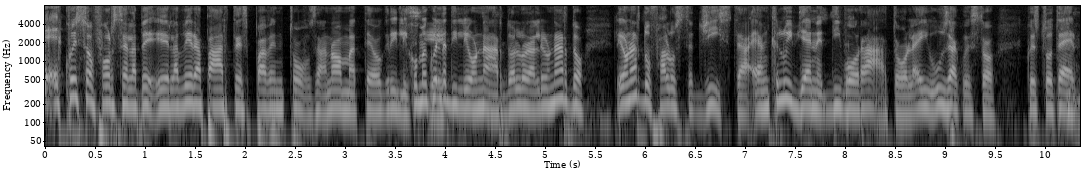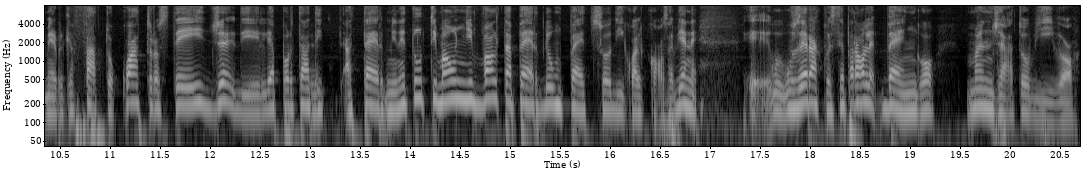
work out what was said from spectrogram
E questo forse è la, è la vera parte spaventosa, no, Matteo Grilli? Come sì. quella di Leonardo. Allora, Leonardo, Leonardo, fa lo stagista e anche lui viene divorato. Lei usa questo, questo termine perché ha fatto quattro stage, li, li, ha portati a termine tutti, ma ogni volta perde un pezzo di qualcosa. Viene, eh, userà queste parole: vengo mangiato vivo.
